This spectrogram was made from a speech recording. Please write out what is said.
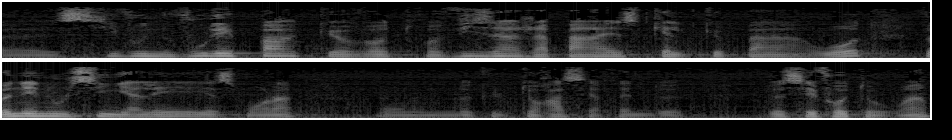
Euh, si vous ne voulez pas que votre visage apparaisse quelque part ou autre, venez nous le signaler et à ce moment-là, on occultera certaines de, ces photos. Hein.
